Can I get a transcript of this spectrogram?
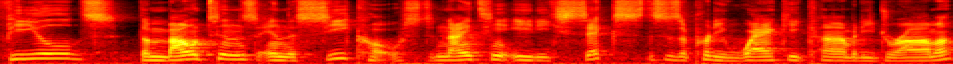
Fields, the Mountains, and the Seacoast, 1986. This is a pretty wacky comedy drama.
